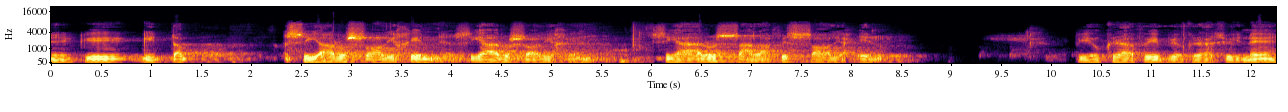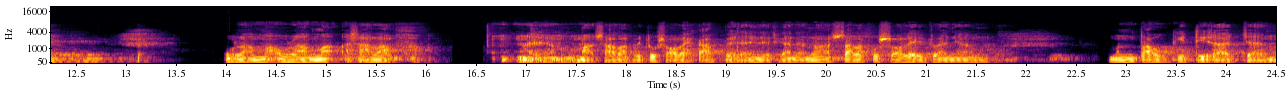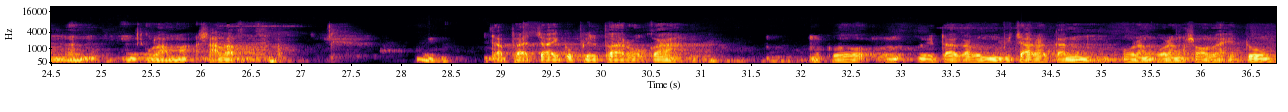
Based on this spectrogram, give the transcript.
iki kitab Siyarus Salihin, Siyarus Salihin, Siyarus Salafis Salihin. Biografi biografi ini ulama-ulama salaf. Mak salaf itu soleh kabeh. Salafus soleh itu hanya kiti saja ulama salaf. Kita baca itu bil barokah Maka kita kalau membicarakan orang-orang soleh itu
